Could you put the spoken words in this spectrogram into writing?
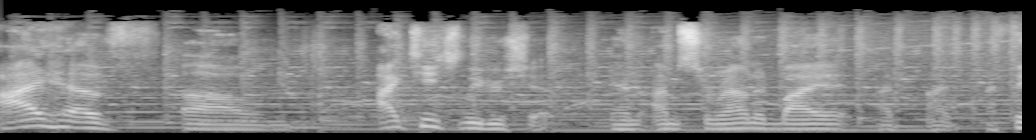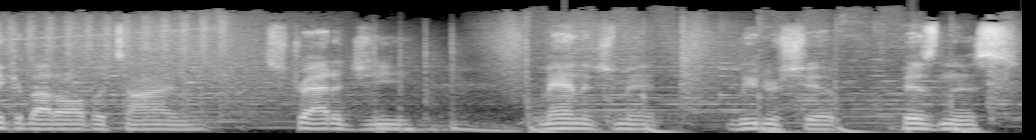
I have, um, I teach leadership and I'm surrounded by it. I, I, I think about it all the time strategy, management, leadership, business.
